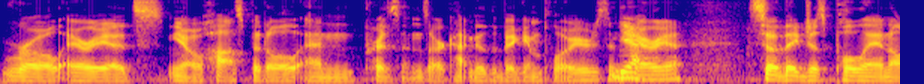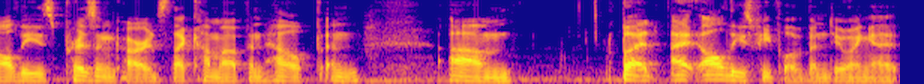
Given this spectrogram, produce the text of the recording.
rural area, it's, you know, hospital and prisons are kind of the big employers in Yeah. the area. So they just pull in all these prison guards that come up and help. And, um, but I, all these people have been doing it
